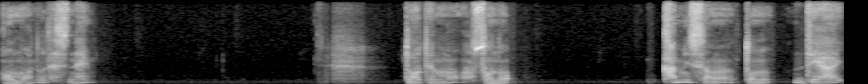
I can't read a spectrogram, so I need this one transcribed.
思うのですね。どうでもその神様との出会い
